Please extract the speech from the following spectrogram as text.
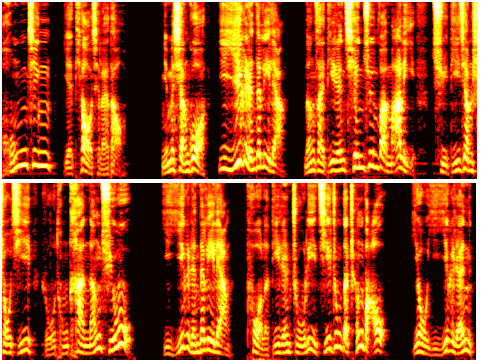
红巾也跳起来道：“你们想过，以一个人的力量，能在敌人千军万马里取敌将首级，如同探囊取物；以一个人的力量破了敌人主力集中的城堡，又以一个人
